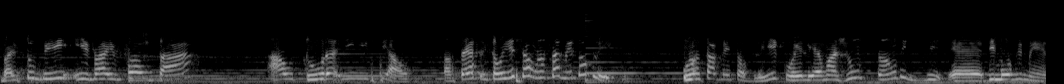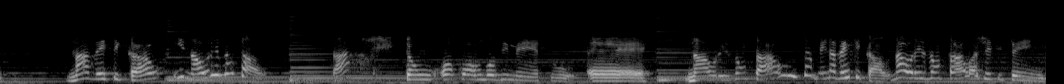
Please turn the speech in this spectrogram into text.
vai subir e vai voltar à altura inicial, tá certo? Então isso é o lançamento oblíquo. O lançamento oblíquo ele é uma junção de, de, é, de movimentos na vertical e na horizontal, tá? Então ocorre um movimento é, na horizontal e também na vertical. Na horizontal a gente tem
